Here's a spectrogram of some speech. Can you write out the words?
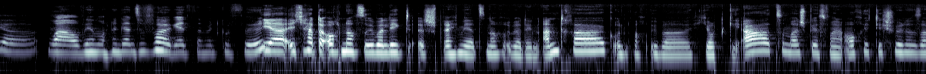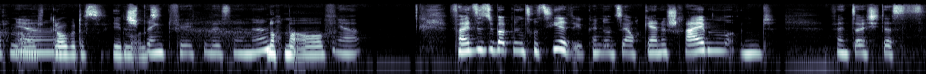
Ja. Wow, wir haben auch eine ganze Folge jetzt damit gefüllt. Ja, ich hatte auch noch so überlegt, äh, sprechen wir jetzt noch über den Antrag und auch über JGA zum Beispiel. Das waren auch richtig schöne Sachen, Ja. aber ich glaube, das heben Das wir uns vielleicht ein bisschen, ne? nochmal auf. Ja. Falls es überhaupt interessiert, ihr könnt uns ja auch gerne schreiben und wenn euch das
